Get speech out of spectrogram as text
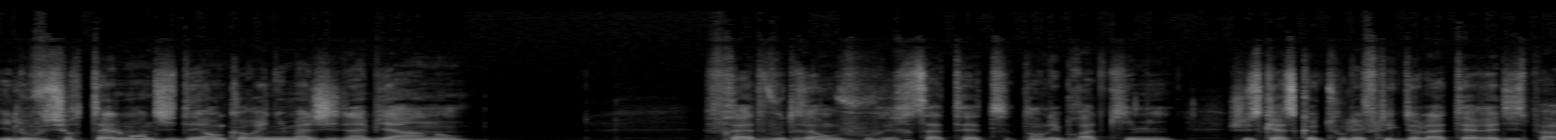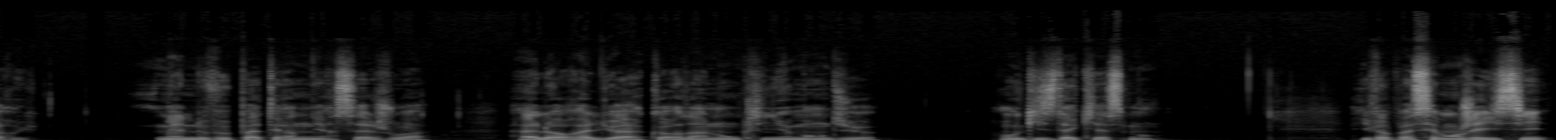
Il ouvre sur tellement d'idées encore inimaginables il y a un an. Fred voudrait enfourrir sa tête dans les bras de Kimi jusqu'à ce que tous les flics de la Terre aient disparu. Mais elle ne veut pas ternir sa joie, alors elle lui accorde un long clignement d'yeux, en guise d'acquiescement. Il va passer manger ici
